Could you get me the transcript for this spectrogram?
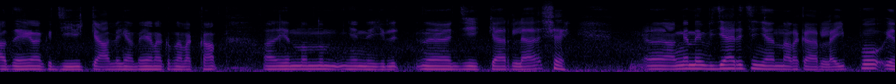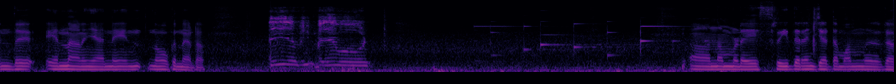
അതേ കണക്ക് ജീവിക്കാം അല്ലെങ്കിൽ അതേ കണക്ക് നടക്കാം എന്നൊന്നും ഞാൻ ജീവിക്കാറില്ല. പക്ഷേ അങ്ങനെ വിചാരിച്ച് ഞാൻ നടക്കാറില്ല ഇപ്പോൾ എന്ത് എന്നാണ് ഞാൻ നോക്കുന്നത് കേട്ടോ नहीं अभी मैं वो ആ, നമ്മുടെ ശ്രീധരൻ ചേട്ടൻ വന്നു കേട്ടോ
